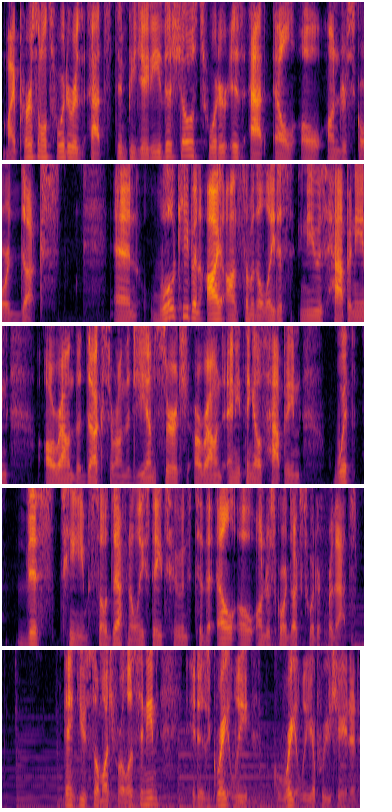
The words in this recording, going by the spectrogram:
My personal Twitter is at StimpyJD. This show's Twitter is at LO underscore ducks. And we'll keep an eye on some of the latest news happening around the Ducks, around the GM search, around anything else happening with this team. So definitely stay tuned to the LO underscore ducks Twitter for that. Thank you so much for listening. It is greatly, greatly appreciated.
